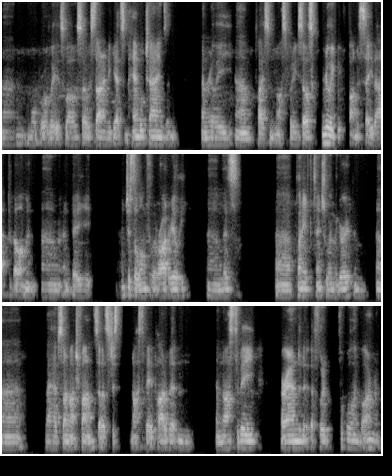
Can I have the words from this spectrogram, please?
um, more broadly as well. So we're starting to get some handball chains and and really um, play some nice footy. So it's really fun to see that development um, and be just along for the ride. Really, um, there's uh, plenty of potential in the group, and uh, they have so much fun. So it's just nice to be a part of it, and and nice to be around a foot, football environment.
